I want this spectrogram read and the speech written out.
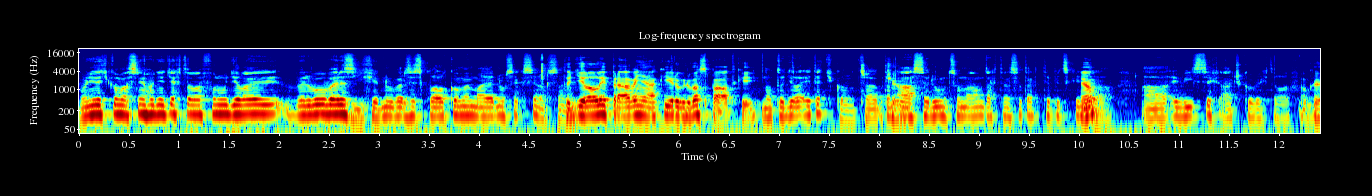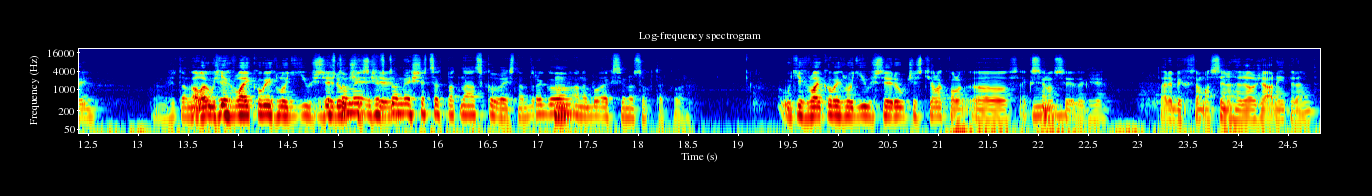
Oni teď vlastně hodně těch telefonů dělají ve dvou verzích. Jednu verzi s Qualcommem a jednu s Exynosem. To dělali právě nějaký rok, dva zpátky. No to dělají i teď. Třeba ten Čo? A7, co mám, tak ten se tak typicky jo? dělá. A i víc těch Ačkových telefonů. Okay. Že tam Ale je, u těch vlajkových lodí už že, v tom je, čistě... že v tom je 615 Snapdragon hmm. anebo Exynos Octa-Core. U těch vlajkových lodí už si jedou čistě uh, z Exynosy, hmm. takže tady bych v tom asi nehledal žádný trend.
